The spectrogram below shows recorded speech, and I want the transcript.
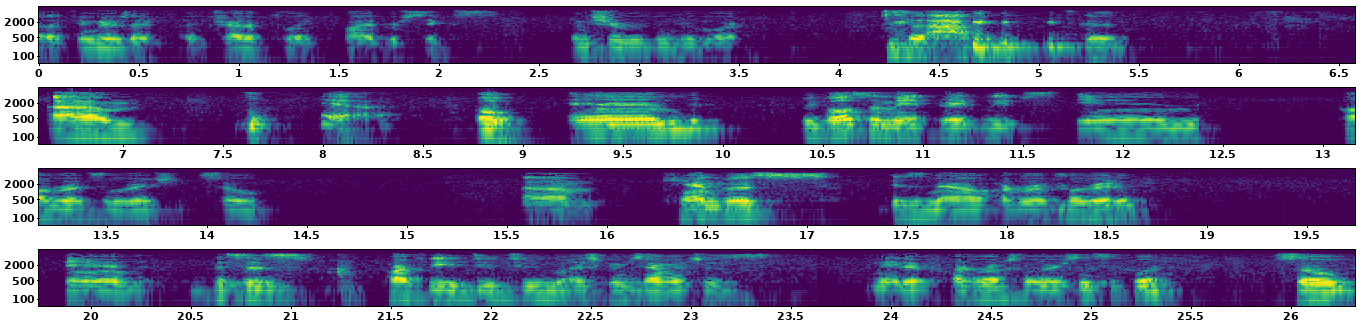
uh, fingers. I've, I've tried up to like five or six. I'm sure we can do more. So it's good. Um, yeah. Oh, and we've also made great leaps in hardware acceleration. So um, Canvas is now hardware accelerated, and this is partly due to Ice Cream Sandwich's native hardware acceleration support. So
